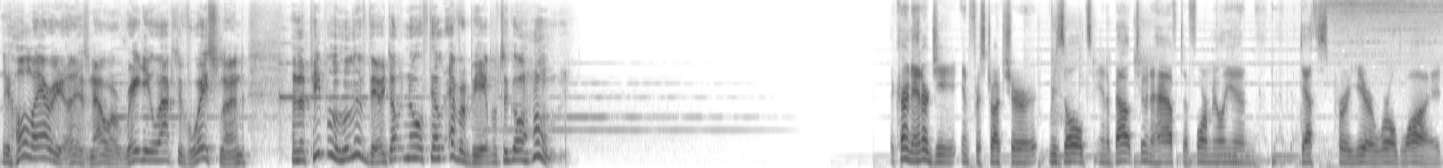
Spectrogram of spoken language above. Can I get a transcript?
the whole area is now a radioactive wasteland, and the people who live there don't know if they'll ever be able to go home. The current energy infrastructure results in about two and a half to four million deaths per year worldwide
